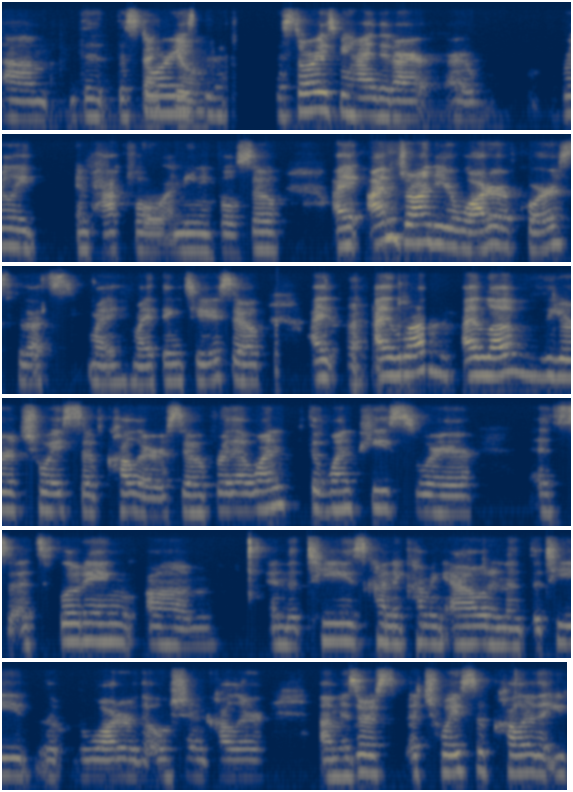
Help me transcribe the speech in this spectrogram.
Um, the the stories the stories behind it are are really impactful and meaningful. So I, I'm drawn to your water, of course, because that's my my thing too. So I I love I love your choice of color. So for the one the one piece where it's it's floating um, and the teas kind of coming out and then the tea the, the water the ocean color um, is there a, a, choice of color that you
